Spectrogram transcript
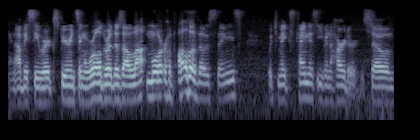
And obviously, we're experiencing a world where there's a lot more of all of those things, which makes kindness even harder. So,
